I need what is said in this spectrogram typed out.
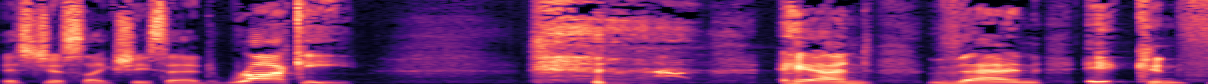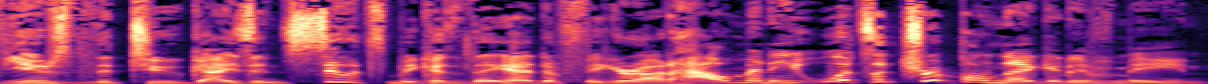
It's just like she said, Rocky. and then it confused the two guys in suits because they had to figure out how many what's a triple negative mean?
